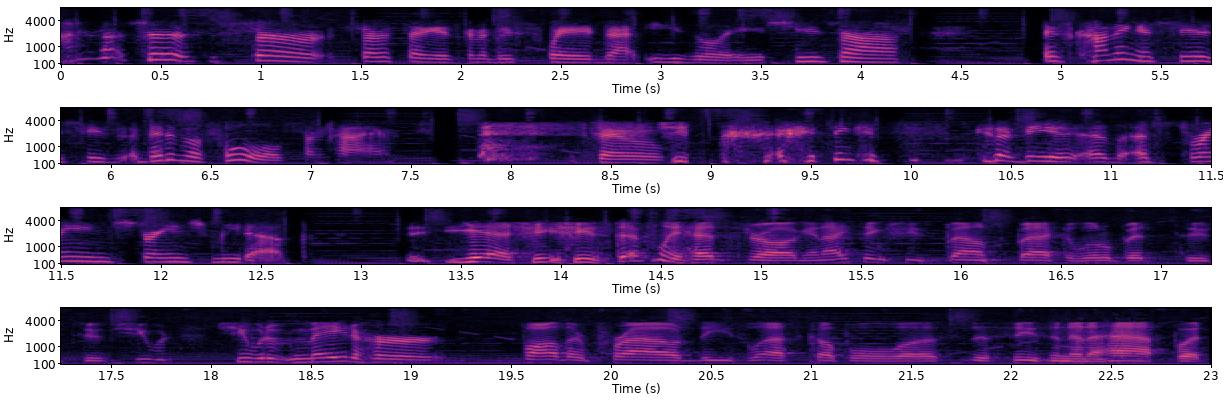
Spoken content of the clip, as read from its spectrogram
I'm not sure Sir Cersei is going to be swayed that easily. She's uh, as cunning as she is, she's a bit of a fool sometimes. So She- I think it's going to be a, a strange, strange meetup. Yeah, she she's definitely headstrong, and I think she's bounced back a little bit to to she would she would have made her father proud these last couple uh, this season and a half. But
